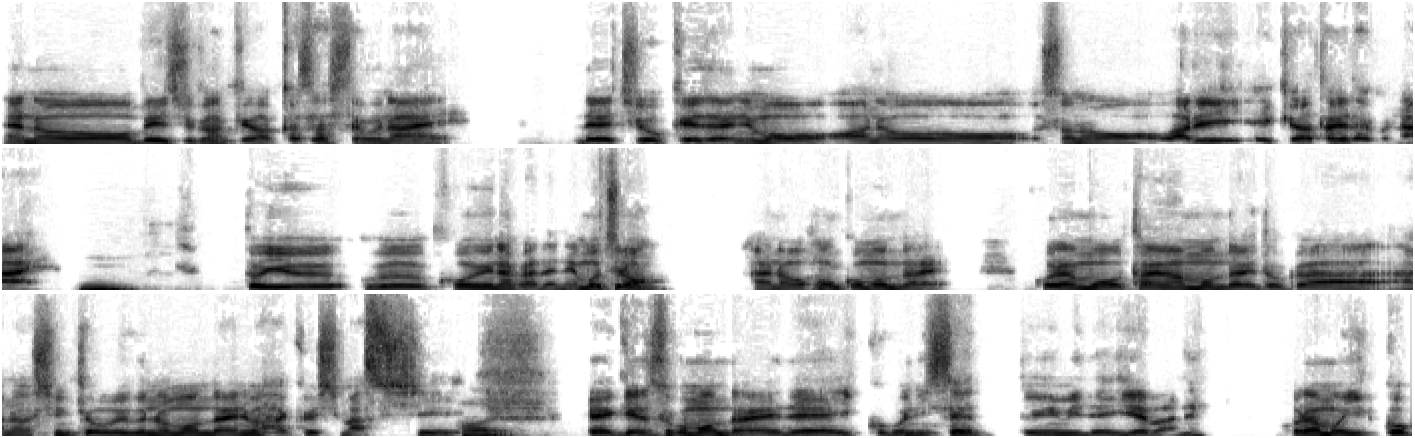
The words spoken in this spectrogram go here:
あの、米中関係を悪化させたくない。で、中国経済にも、あの、その悪い影響を与えたくない。うん、という、こういう中でね、もちろん、あの、香港問題、これはもう台湾問題とか、あの、新疆ウイグルの問題にも波及しますし、はい、え原則問題で一国二制という意味で言えばね、これはもう一国、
